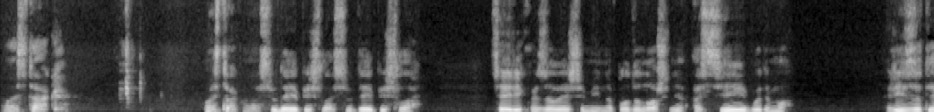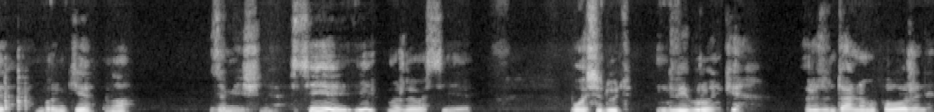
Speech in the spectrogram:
Ось так. Ось так вона сюди пішла, сюди пішла. Цей рік ми залишимо її на плодоношення, а з цієї будемо різати бруньки на заміщення. З цієї і, можливо, з цієї. Ось ідуть дві бруньки в горизонтальному положенні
